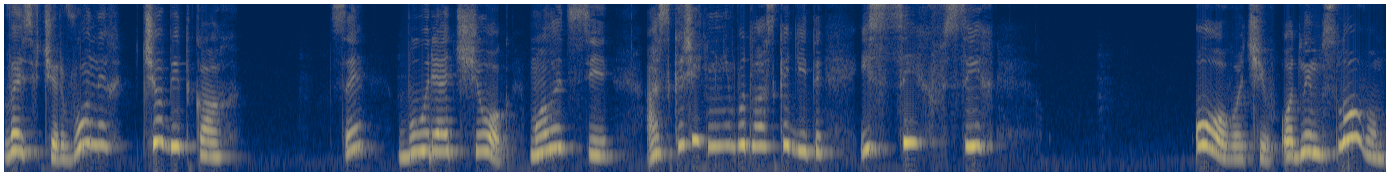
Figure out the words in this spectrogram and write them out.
весь в червоних чобітках. Це бурячок, молодці. А скажіть мені, будь ласка, діти, із цих всіх овочів, одним словом,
